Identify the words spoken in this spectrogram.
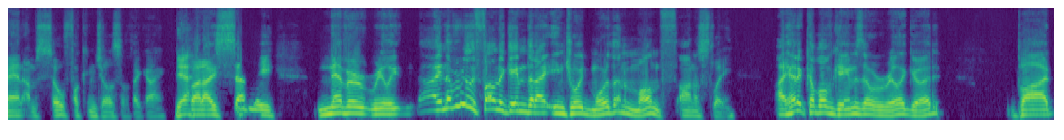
man, I'm so fucking jealous of that guy. Yeah. But I sadly never really, I never really found a game that I enjoyed more than a month, honestly. I had a couple of games that were really good, but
